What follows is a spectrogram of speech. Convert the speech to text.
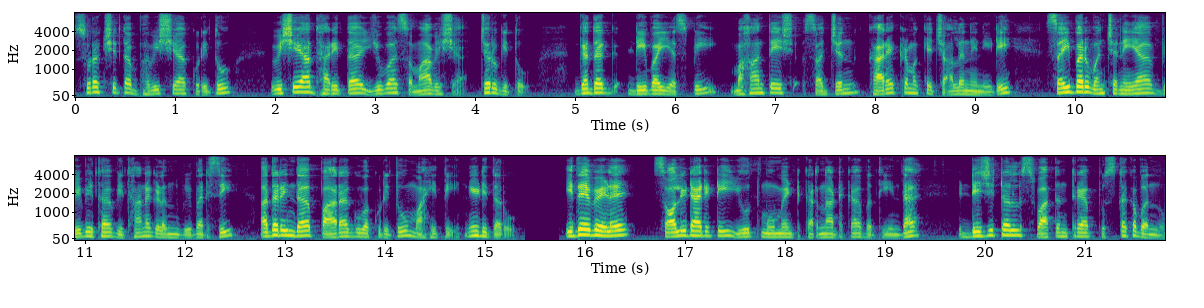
ಸುರಕ್ಷಿತ ಭವಿಷ್ಯ ಕುರಿತು ವಿಷಯಾಧಾರಿತ ಯುವ ಸಮಾವೇಶ ಜರುಗಿತು. ಗದಗ್ ಡಿವೈಎಸ್ಪಿ ಮಹಾಂತೇಶ್ ಸಜ್ಜನ್ ಕಾರ್ಯಕ್ರಮಕ್ಕೆ ಚಾಲನೆ ನೀಡಿ ಸೈಬರ್ ವಂಚನೆಯ ವಿವಿಧ ವಿಧಾನಗಳನ್ನು ವಿವರಿಸಿ ಅದರಿಂದ ಪಾರಾಗುವ ಕುರಿತು ಮಾಹಿತಿ ನೀಡಿದರು. ಇದೇ ವೇಳೆ ಸಾಲಿಡಾರಿಟಿ ಯೂತ್ ಮೂವ್ಮೆಂಟ್ ಕರ್ನಾಟಕ ವತಿಯಿಂದ ಡಿಜಿಟಲ್ ಸ್ವಾತಂತ್ರ್ಯ ಪುಸ್ತಕವನ್ನು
